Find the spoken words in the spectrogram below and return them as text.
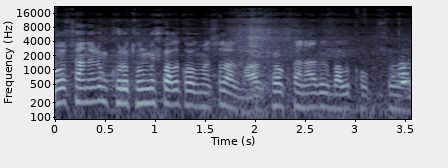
Bu sanırım kurutulmuş balık olması lazım abi. Çok fena bir balık kokusu var.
